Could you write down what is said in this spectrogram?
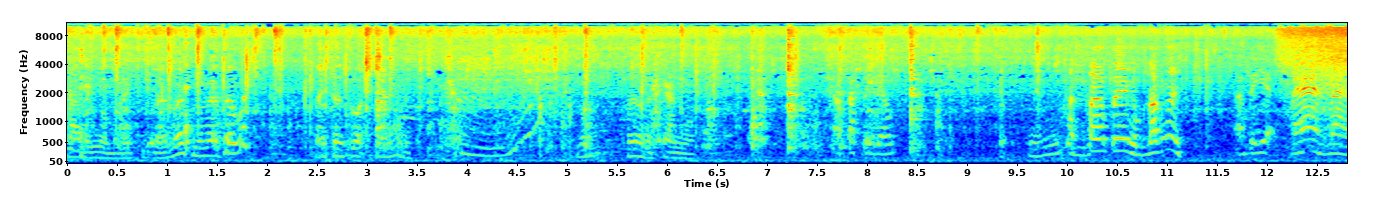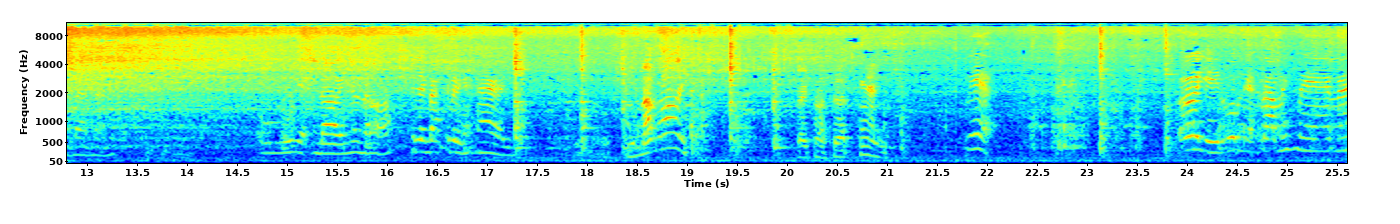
ខាងខ្ញុំមិនជូរដែរមើលខ្ញុំធ្វើវិញតែធ្វើស្រួតឆ្ងាញ់ហ្នឹងខ្ញុំធ្វើតែឆ្ងាញ់មកដាក់តាក់តិចទៅមិនតាមទេខ្ញុំដឹងហើយអត់តិចបានបានបានបាន អូយដល់នេះណាហ៎យើងដាក់គ្រឿងហើយខ្ញុំដឹងហើយតែខ្លះធ្វើឆ្ងាញ់នេះអើយនិយាយរួមអ្នកដាំនេះមែនណា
